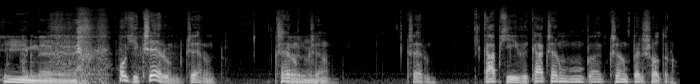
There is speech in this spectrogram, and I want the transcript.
ή είναι. Όχι, ξέρουν, ξέρουν. Ξέρουν, Ξέρουν. ξέρουν. ξέρουν. Κάποιοι ειδικά ξέρουν, ξέρουν περισσότερο.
